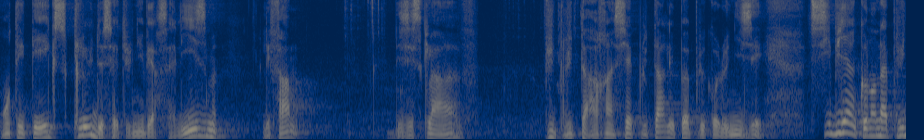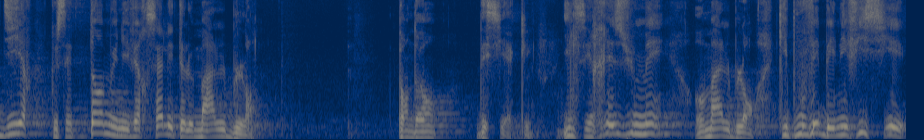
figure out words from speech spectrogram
ont été exclus de cet universalisme les femmes, les esclaves, puis plus tard, un siècle plus tard, les peuples colonisés. Si bien que l'on a pu dire que cet homme universel était le mâle blanc pendant des siècles. Il s'est résumé au mâle blanc, qui pouvait bénéficier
